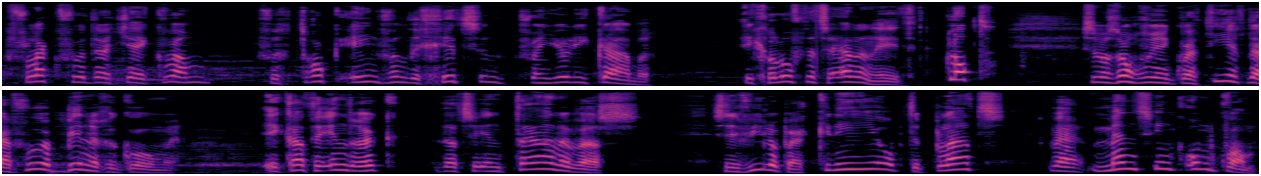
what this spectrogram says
Vlak voordat jij kwam, vertrok een van de gidsen van jullie kamer. Ik geloof dat ze Ellen heet. Klopt. Ze was ongeveer een kwartier daarvoor binnengekomen. Ik had de indruk dat ze in tranen was. Ze viel op haar knieën op de plaats waar Mensink omkwam.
